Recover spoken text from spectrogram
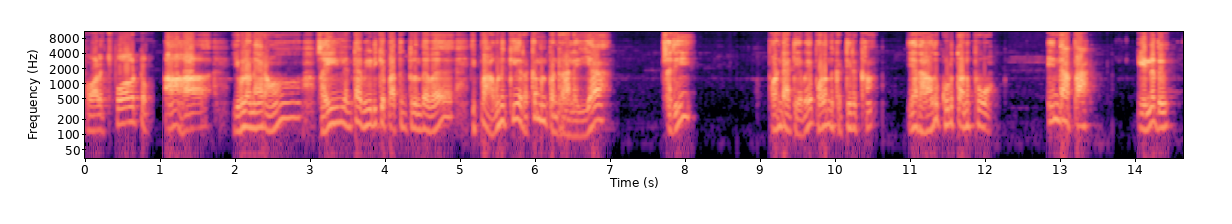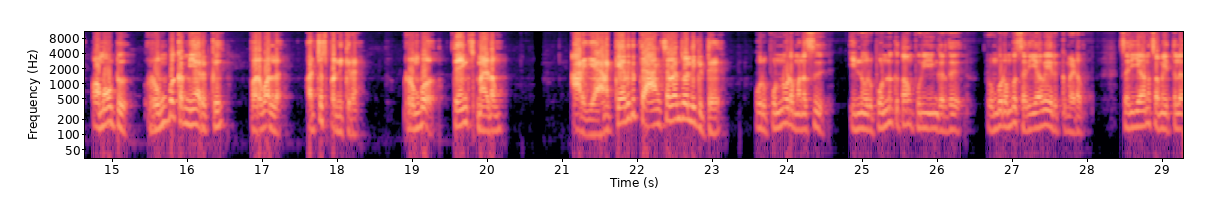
பொழைச்சி போகட்டும். ஆஹா இவ்வளோ நேரம் சைலண்ட்டாக வேடிக்கை பார்த்துக்கிட்டு இருந்தவ இப்போ அவனுக்கே ரெக்கமெண்ட் பண்ணுறாள் ஐயா. சரி பொண்டாட்டியவே பொழந்து கட்டியிருக்கான். ஏதாவது கொடுத்து அனுப்புவோம். இந்தாப்பா. என்னது அமௌண்ட்டு ரொம்ப கம்மியாக இருக்குது பரவாயில்ல அட்ஜஸ்ட் பண்ணிக்கிறேன். ரொம்ப தேங்க்ஸ் மேடம் அட எனக்கு எதுக்கு தேங்க்ஸ் எல்லாம் சொல்லிக்கிட்டு? ஒரு பொண்ணோட மனசு இன்னொரு பொண்ணுக்கு தான் புரியுங்கிறது ரொம்ப ரொம்ப சரியாகவே இருக்குது மேடம் சரியான சமயத்தில்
